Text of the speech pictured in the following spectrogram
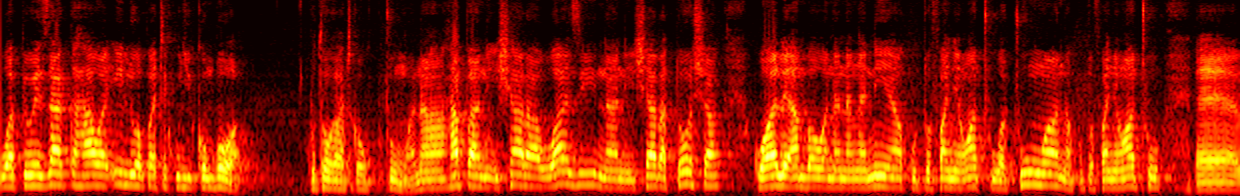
wapewe zaka hawa ili wapate kujikomboa kutoka katika utumwa. Na hapa ni ishara wazi na ni ishara tosha kwa wale ambao wananang'ania kutofanya watu watumwa na kutofanya watu eh,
